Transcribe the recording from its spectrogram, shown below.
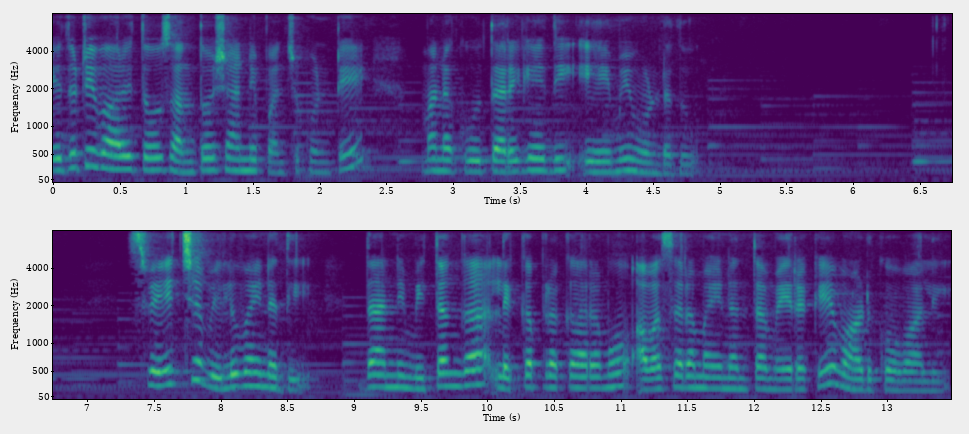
ఎదుటి వారితో సంతోషాన్ని పంచుకుంటే మనకు తరిగేది ఏమీ ఉండదు. స్వేచ్ఛ విలువైనది. దాన్ని మితంగా లెక్క ప్రకారము అవసరమైనంత మేరకే వాడుకోవాలి.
